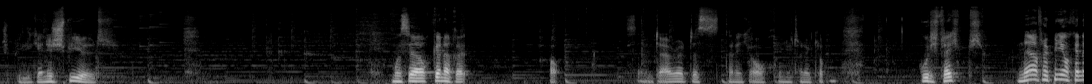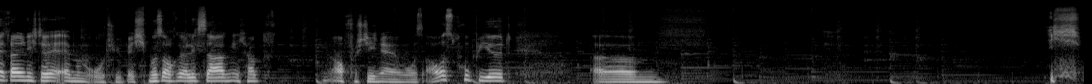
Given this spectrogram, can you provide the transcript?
Spiel gerne spielt. Muss ja auch generell... Oh, das ist ein Direct, das kann ich auch nicht dran kloppen. Gut, vielleicht na, vielleicht bin ich auch generell nicht der MMO-Typ. Ich muss auch ehrlich sagen, ich habe auch verschiedene MMOs ausprobiert. Ähm ich,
